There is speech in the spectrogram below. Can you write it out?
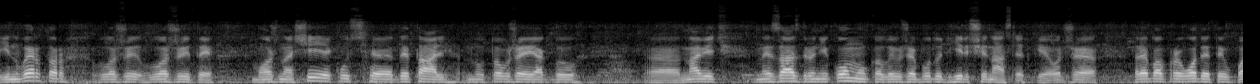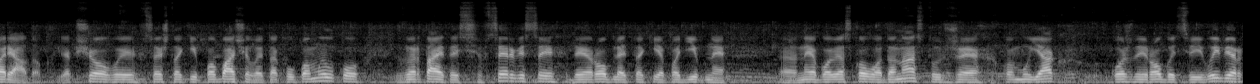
інвертор вложи- вложити, можна ще якусь е, деталь. Ну то вже якби Е, Навіть не заздрю нікому, коли вже будуть гірші наслідки. Отже, треба приводити в порядок. Якщо ви все ж таки побачили таку помилку, звертайтесь в сервіси, де роблять таке подібне. Е, Не обов'язково до нас. Тут вже кому як, кожен робить свій вибір,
